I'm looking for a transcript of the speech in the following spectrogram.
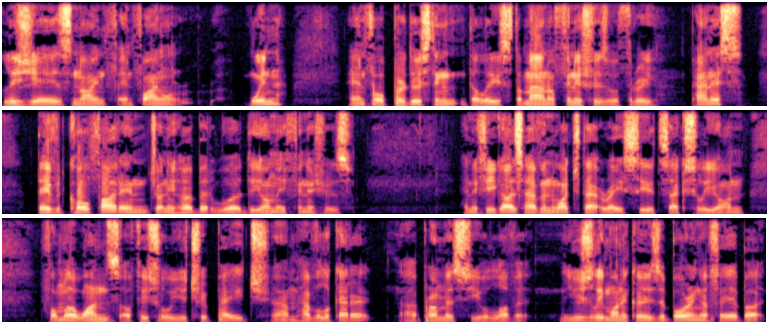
Ligier's ninth and final win, and for producing the least amount of finishes with three. Panis, David Coulthard, and Johnny Herbert were the only finishers. And if you guys haven't watched that race, it's actually on Formula One's official YouTube page. Um, have a look at it. I promise you'll love it. Usually Monaco is a boring affair, but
